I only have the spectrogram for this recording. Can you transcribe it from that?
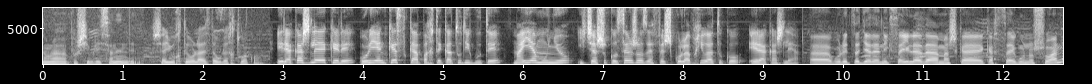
nola posible izanen den. Sai urte hola ez da ulektuakoa. Erakasleek ere, horien kezka partekatu digute, Maia Muño, itxasuko Zen Josef Eskola pribatuko erakaslea. Uh, guretzat jadenik zaila da maska ekartza egun osoan,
